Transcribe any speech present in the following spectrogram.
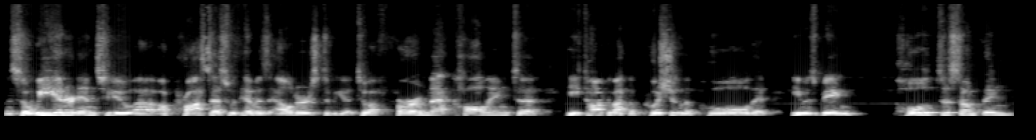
And so we entered into a, a, process with him as elders to to affirm that calling. To he talked about the push and the pull that he was being pulled to something,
